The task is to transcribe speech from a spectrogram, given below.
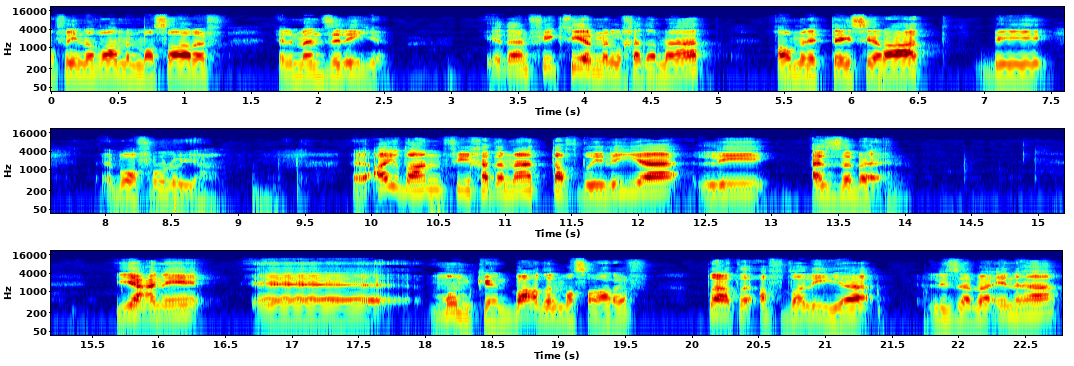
وفي نظام المصارف المنزلية. إذا في كثير من الخدمات أو من التيسيرات بوفروا له إياها. أيضا في خدمات تفضيلية للزبائن. يعني آه، ممكن بعض المصارف تعطي أفضلية لزبائنها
